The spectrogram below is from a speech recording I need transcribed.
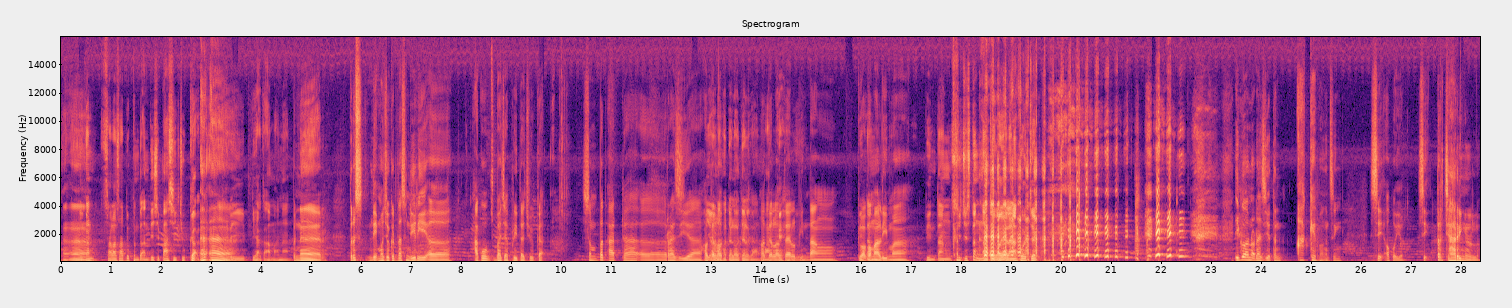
Itu kan salah satu bentuk antisipasi juga kan, dari pihak keamanan. Bener. Terus di Mojokerto sendiri eh, aku baca berita juga sempet ada eh, razia Iya, hotel nang hotel-hotel kan. hotel-hotel bintang 2,5 bintang siji setengah tuh kayak lanang gojek Iku ono razia dan akeh banget sing si apa ya? Si terjaring lho.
